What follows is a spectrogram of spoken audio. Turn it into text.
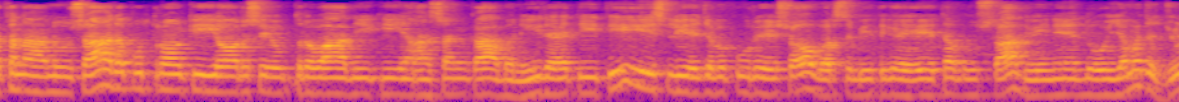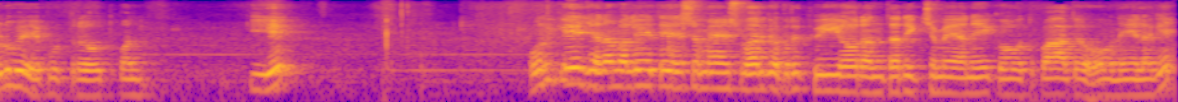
कथनानुसार पुत्रों की ओर से उत्तरवादी की आशंका बनी रहती थी। इसलिए जब पूरे सौ वर्ष बीत गए, तब उस साध्वी ने दो यमज जुड़वे पुत्र उत्पन्न किए। उनके जन्म लेते समय स्वर्ग, पृथ्वी और अंतरिक्ष में अनेकों उत्पात होने लगे,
